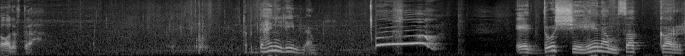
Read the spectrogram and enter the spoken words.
اقعد ارتاح طب ادهاني ليه من الأول؟ الدش هنا مسكر.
